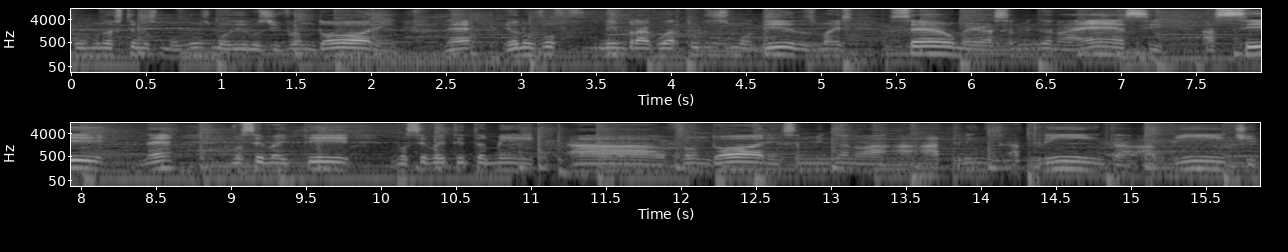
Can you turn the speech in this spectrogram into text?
como nós temos alguns modelos de Van Doren, né? Eu não vou lembrar agora todos os modelos, mas Selmer, se não me engano, a S, a C, né? Você vai ter você vai ter também a Van Doren, se não me engano, a, a, a, 30, a 30, a 20,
